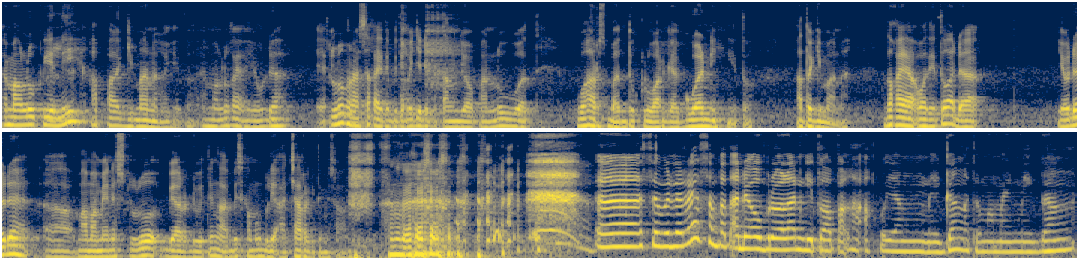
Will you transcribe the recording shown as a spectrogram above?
Emang lu pilih apa gimana gitu? Emang lu kayak ya udah, lu ngerasa kayak tiba-tiba jadi pertanggungjawaban lu buat gua harus bantu keluarga gua nih gitu atau gimana? Atau kayak waktu itu ada ya udah deh eh, mama manage dulu biar duitnya nggak habis kamu beli acar gitu misalnya. Eh, sebenarnya sempat ada obrolan gitu apakah aku yang megang atau mama yang megang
